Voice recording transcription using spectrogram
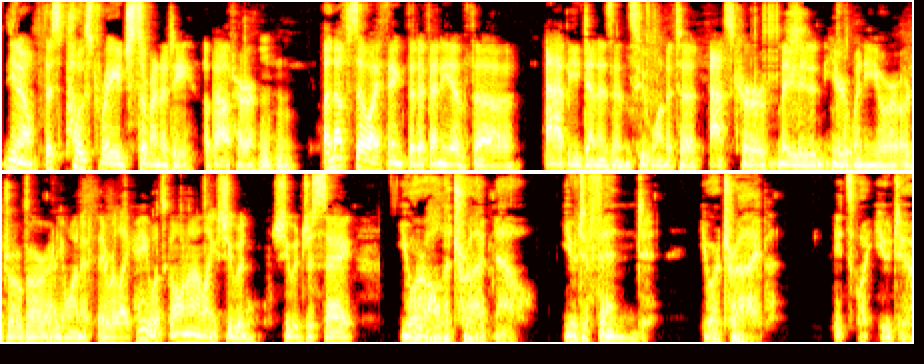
you know, this post rage serenity about her. Mm-hmm. Enough so, I think that if any of the Abbey denizens who wanted to ask her, maybe they didn't hear Winnie or, or Droga or anyone, if they were like, "Hey, what's going on?" Like she would, she would just say, "You are all a tribe now. You defend your tribe. It's what you do."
